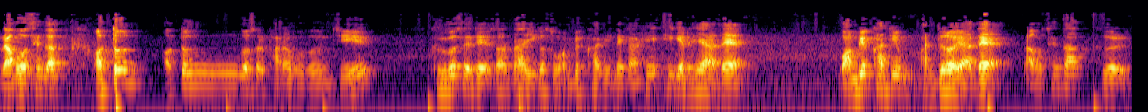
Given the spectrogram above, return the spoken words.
라고 생각, 어떤, 어떤 것을 바라보는지, 그것에 대해서, 나 이것을 완벽하니 내가 해, 해결을 해야 돼. 완벽하니 만들어야 돼. 라고 생각을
